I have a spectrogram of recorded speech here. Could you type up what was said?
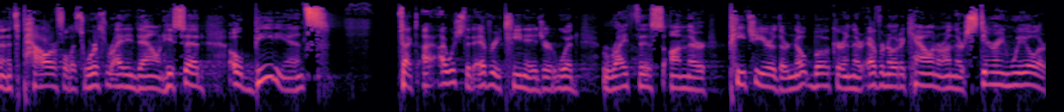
and it's powerful, it's worth writing down. He said, Obedience, in fact, I, I, wish that every teenager would write this on their Pee-Chee or their notebook or in their Evernote account or on their steering wheel or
